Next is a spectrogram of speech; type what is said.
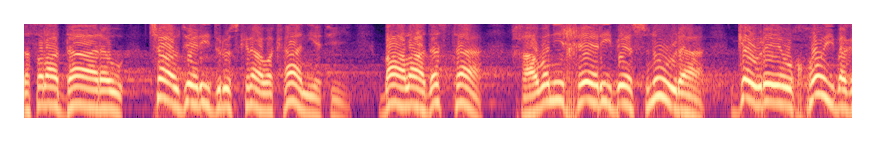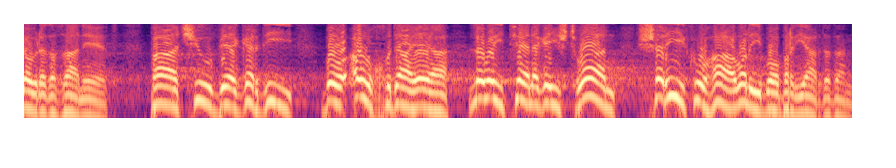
دەسەڵاتدارە و چاودێری دروستکراوەکانیەتی. باڵا دەستە خاوەنی خێری بێسنوورە گەورەیە و خۆی بە گەورە دەزانێت. پاچی و بێگەردی بۆ ئەو خدایەیە لەوەی تێنەگەیشتوان شەریک و هاوڵی بۆ بڕیار دەدەن.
